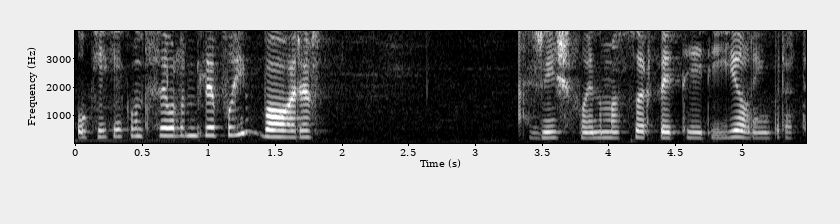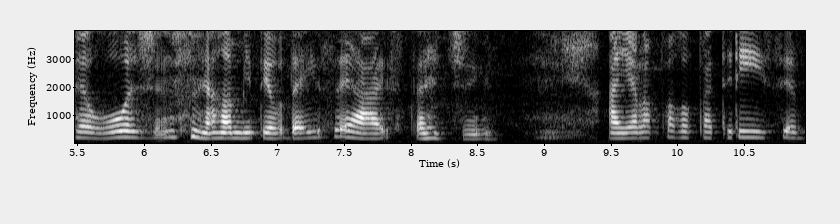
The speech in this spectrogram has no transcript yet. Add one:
O que que aconteceu? Ela me levou embora. A gente foi numa sorveteria, eu lembro até hoje. Ela me deu 10 reais, tadinho. Aí ela falou, Patrícia,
